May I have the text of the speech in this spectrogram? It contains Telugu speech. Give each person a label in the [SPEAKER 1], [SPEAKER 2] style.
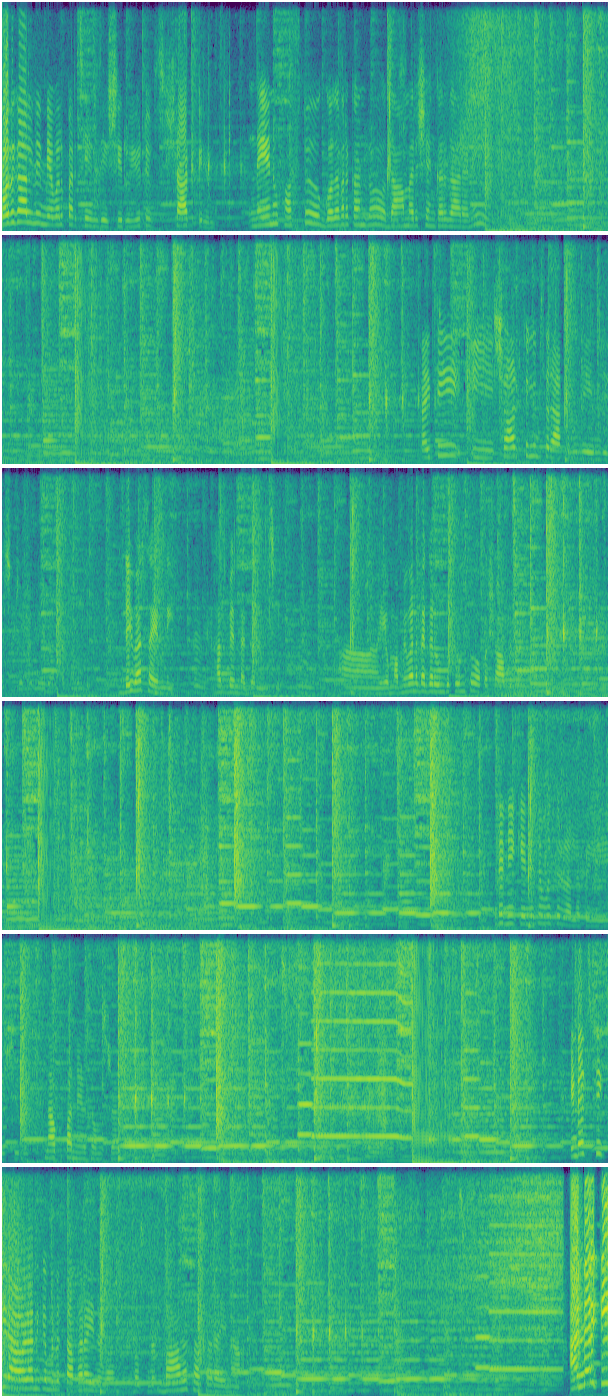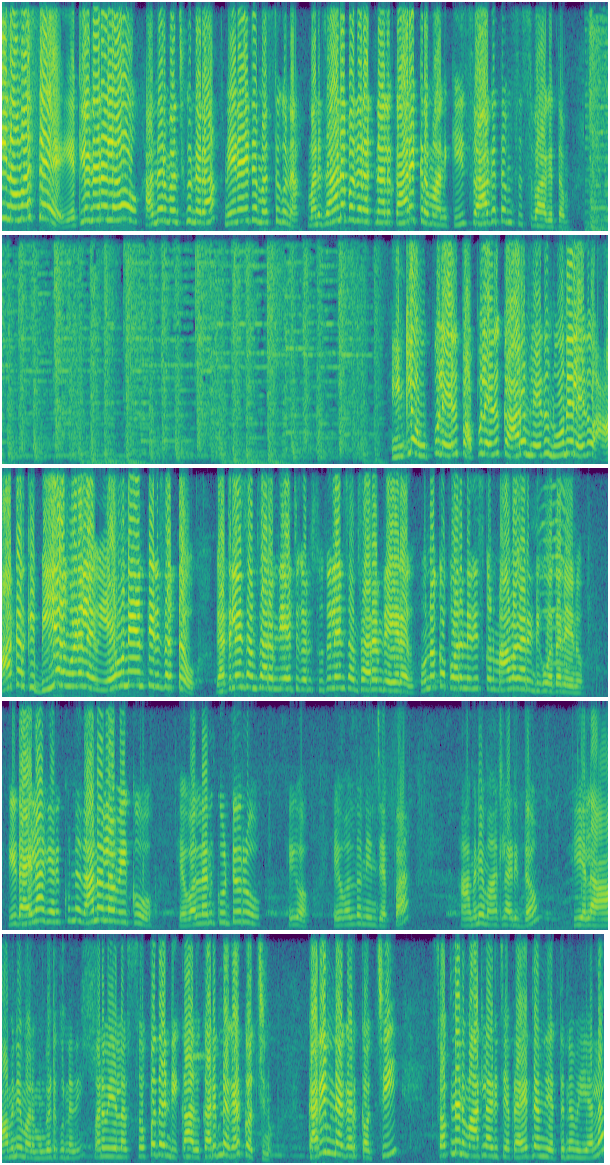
[SPEAKER 1] మొదగాలు నిన్ను ఎవరు పరిచయం చేసిర్రు యూట్యూబ్ షార్ట్ ఫిలిమ్స్
[SPEAKER 2] నేను ఫస్ట్ గోదావరికంలో దామరి శంకర్ గారని.
[SPEAKER 1] అయితే షార్ట్ ఫిలిమ్స్ రాకముందు ఏం చేస్తుండ్రు మీరు అంతకుముందు?
[SPEAKER 2] డివర్స్ అయింది హస్బెండ్ దగ్గర నుంచి. ఇక మమ్మీ వాళ్ళ దగ్గర వండుకుంటూ ఒక షాప్
[SPEAKER 1] అంటే నీకు ఎన్ని సంవత్సరాల పెళ్ళి చేసిర్రు
[SPEAKER 2] నాకు పన్నెండు సంవత్సరాలు.
[SPEAKER 1] ఇండస్ట్రీకి రావడానికి ఏమైనా సఫర్ అయినవా?
[SPEAKER 2] బాగా సఫర్ అయినా.
[SPEAKER 1] అందరికీ నమస్తే. ఎట్లున్నారో అందరు మంచుకున్నారా? నేనైతే మస్తుకున్నా మన జానపద రత్నాలు కార్యక్రమానికి స్వాగతం సుస్వాగతం. ఇంట్లో ఉప్పు లేదు పప్పు లేదు కారం లేదు నూనె లేదు ఆఖరికి బియ్యం కూడా లేవు. ఏమున్నాయని తిని సత్తావు. గతిలేని సంసారం చేయొచ్చు కానీ శుతులేని సంసారం చేయరాదు. ఉన్నొక్క పొరని తీసుకొని మామగారింటికి పోతా నేను. ఈ డైలాగ్ ఎరుక్కున్న దానిలో మీకు? ఎవరిదనుకుంటురు ఇగో ఎవరిదో నేను చెప్పా. ఆమెనే మాట్లాడిద్దాం. ఇలా ఆమెనే మనం ముంగట్టుకున్నది మనం ఇలా సొప్పదండి కాదు కరీంనగర్కి వచ్చినాం. కరీంనగర్కి వచ్చి స్వప్నను మాట్లాడించే ప్రయత్నం చేస్తున్నాం ఇవాళ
